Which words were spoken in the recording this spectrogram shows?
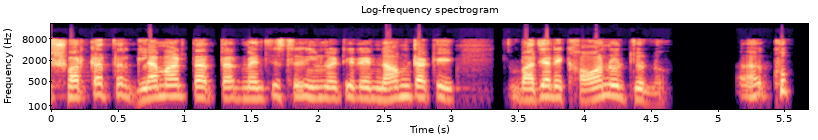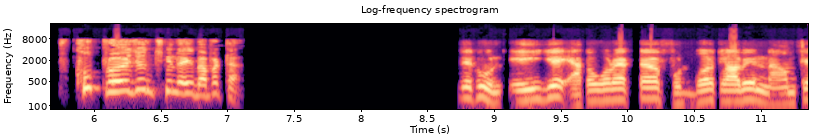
সরকার, তার গ্ল্যামার তার তার ম্যানচেস্টার ইউনাইটেড এর নামটাকে বাজারে খাওয়ানোর জন্য খুব খুব প্রয়োজন ছিল এই ব্যাপারটা। দেখুন এই যে এত বড় একটা ফুটবল ক্লাবের নামকে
